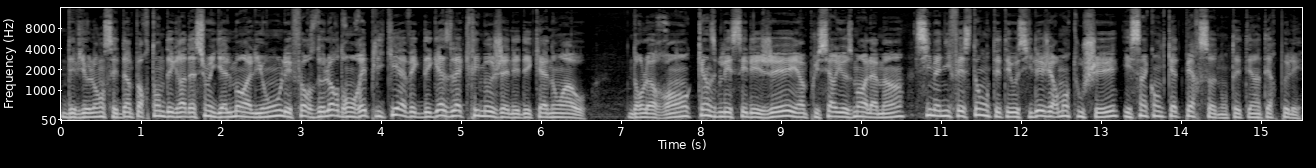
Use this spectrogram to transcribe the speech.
Des violences et d'importantes dégradations également à Lyon. Les forces de l'ordre ont répliqué avec des gaz lacrymogènes et des canons à eau. Dans leur rang, 15 blessés légers et un plus sérieusement à la main. Six manifestants ont été aussi légèrement touchés et 54 personnes ont été interpellées.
